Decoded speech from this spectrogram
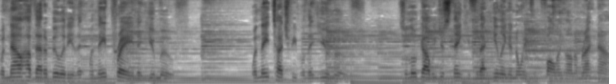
would now have that ability that when they pray, that you move. When they touch people, that you move. So, Lord God, we just thank you for that healing anointing falling on them right now.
